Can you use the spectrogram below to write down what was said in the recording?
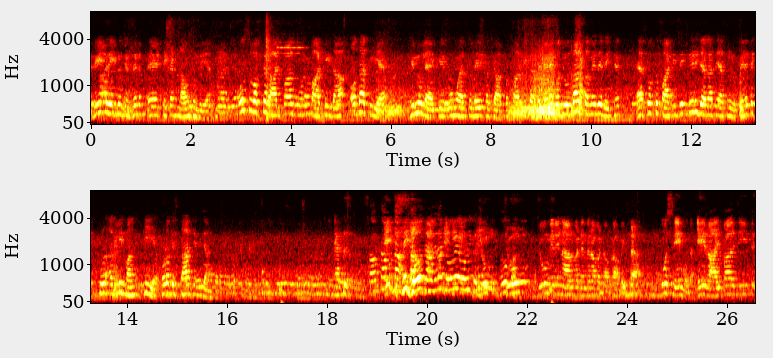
20 ਤਰੀਕ ਨੂੰ ਜਿਸ ਦਿਨ ਇਹ ਟਿਕਟ ਅਨਾਉਂਸ ਹੁੰਦੀ ਹੈ ਉਸ ਵਕਤ ਰਾਜਪਾਲ ਕੋਲ ਪਾਰਟੀ ਦਾ ਅਹੁਦਾ ਕੀ ਹੈ? ਜਿਹਨੂੰ ਲੈ ਕੇ ਉਹ ਇਸ ਵੇਲੇ ਪ੍ਰਚਾਰ ਪ੍ਰਸਾਰ ਵੀ ਕਰਦੇ ਪਏ ਨੇ। ਮੌਜੂਦਾ ਸਮੇਂ ਦੇ ਵਿੱਚ ਇਸ ਵਕਤ ਪਾਰਟੀ ਦੇ ਕਿਹੜੀ ਜਗ੍ਹਾ ਤੇ ਇਸ ਨੂੰ ਰੁਕੇ ਨੇ ਤੇ ਹੁਣ ਅਗਲੀ ਮੰਗ ਕੀ ਹੈ? ਥੋੜਾ ਵਿਸਤਾਰ ਚ ਜਾਣਕਾਰੀ ਨਹੀਂ ਜੋ ਕਾਗਜ਼ਾਤ ਹੋਵੇ ਉਹੀ ਜੋ ਕਰੀਏ ਜੋ ਜੋ ਮੇਰੇ ਨਾਲ ਵੱਡਾ ਮੇਰਾ ਵੱਡਾ ਭਰਾ ਬੈਠਾ ਹੈ, ਉਹ ਸੇਮ ਹੁੰਦਾ। ਇਹ ਰਾਜਪਾਲ ਜੀ ਤੇ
